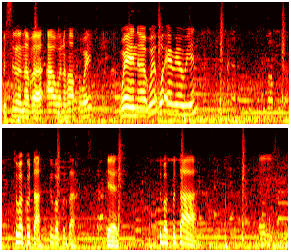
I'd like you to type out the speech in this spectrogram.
We're still another hour and a half away. We're in uh, where, what area are we in? Toubacouta Toubacouta. Yes. Toubacouta. Hey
